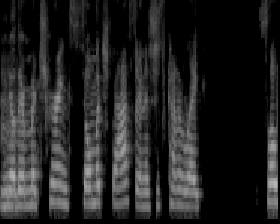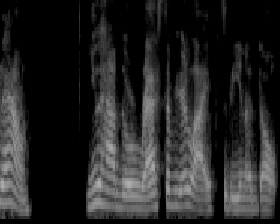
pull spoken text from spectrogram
Mm-hmm. You know, mm-hmm. they're maturing so much faster and it's just kind of like slow down. You have the rest of your life to be an adult.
